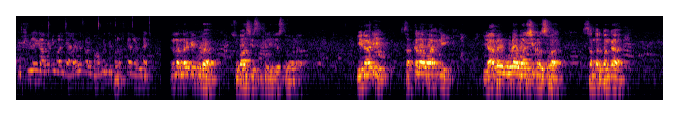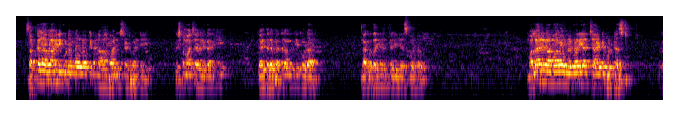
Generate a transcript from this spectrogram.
శిష్యులే కాబట్టి వాళ్ళకి ఎలాగో ఇక్కడ బహుమతి పురస్కారాలు ఉన్నాయి. పిల్లలందరికీ కూడా శుభాశీస్సులు తెలియజేస్తూ ఉన్నారు. ఈనాటి సత్కళా వాహిని యాభై మూడవ వార్షికోత్సవ సందర్భంగా సత్కళా వాహిని కుటుంబంలోకి నన్ను ఆహ్వానించినటువంటి కృష్ణమాచార్యులు గారికి తదితర పెద్దలందరికీ కూడా నా కృతజ్ఞతలు తెలియజేసుకుంటూ Mallari Ramarao memorial charitable trust ఒక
